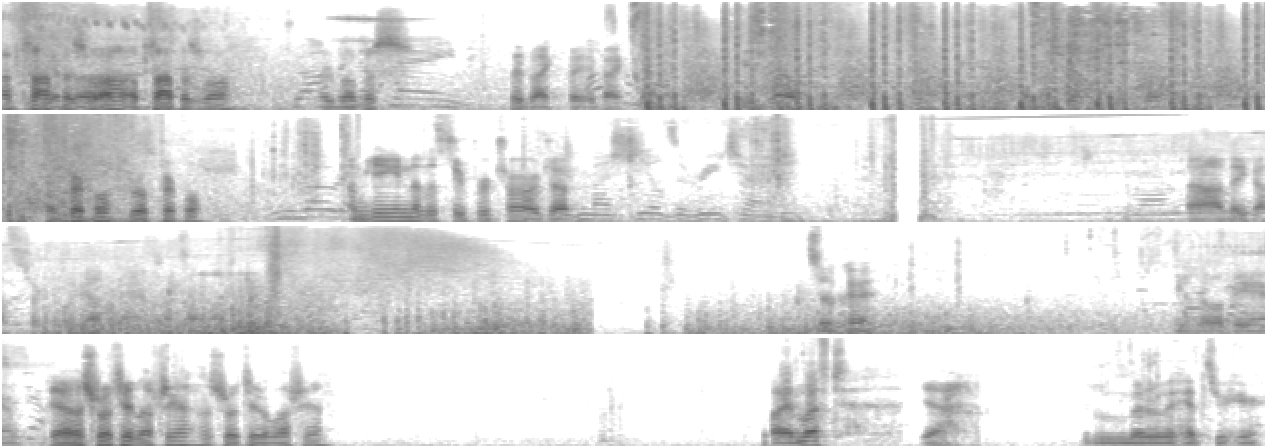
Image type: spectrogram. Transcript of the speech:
Up top Yeah, as well. Up top as well. Right Dropping above the us. pain. Play back. Play back. We go. Throw purple. Throw purple. I'm getting another supercharge up. Giving my shields a recharge. Ah, they got circled. Goddamn. That's unlucky. It's okay. In the middle of here. Yeah, let's rotate left again. Let's rotate to left again. Wide left. Yeah. Literally head through here.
